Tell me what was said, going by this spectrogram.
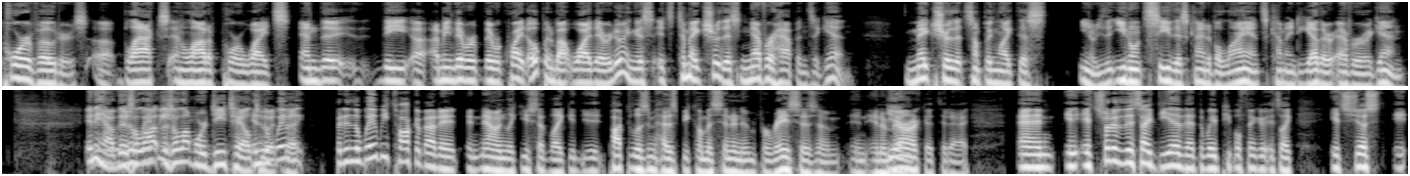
poor voters, uh, blacks, and a lot of poor whites. And the the uh, I mean they were they were quite open about why they were doing this. It's to make sure this never happens again. Make sure that something like this, you know, that you don't see this kind of alliance coming together ever again. Anyhow, there's the a lot we, there's a lot more detail to it. But, we, but in the way we talk about it now, and like you said, like it, it, populism has become a synonym for racism in, in America yeah. today and it, it's sort of this idea that the way people think of it, it's like it's just it,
